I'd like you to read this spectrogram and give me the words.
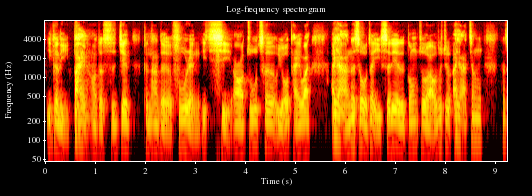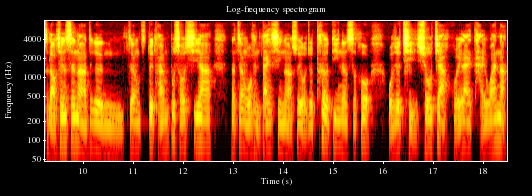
一个礼拜哈的时间，跟他的夫人一起哦租车游台湾。哎呀，那时候我在以色列的工作啊，我就觉得，哎呀，这样他是老先生啊，这个这样子对台湾不熟悉啊，那这样我很担心啊，所以我就特地那时候我就请休假回来台湾呐，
